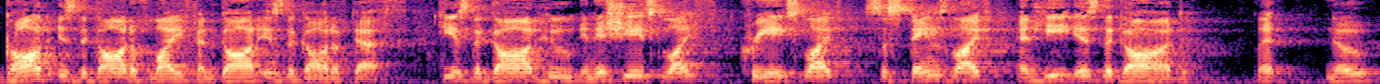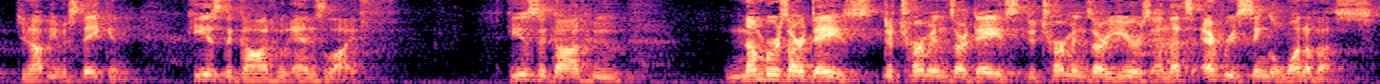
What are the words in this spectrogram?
God is the God of life, and God is the God of death. He is the God who initiates life, creates life, sustains life, and He is the God. Let no, do not be mistaken. He is the God who ends life. He is the God who numbers our days, determines our days, determines our years, and that's every single one of us.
